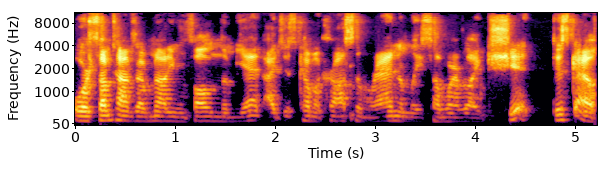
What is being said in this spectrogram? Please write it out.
or sometimes I'm not even following them yet. I just come across them randomly somewhere. I'm like, shit, this guy,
